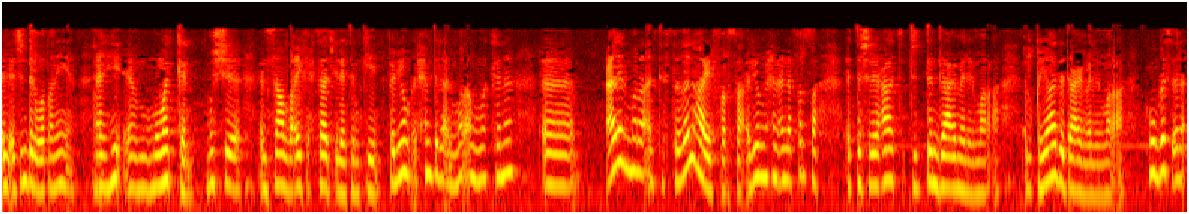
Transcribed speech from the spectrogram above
للأجندة الوطنية. يعني هي ممكن مش إنسان ضعيف يحتاج إلى تمكين. فاليوم الحمد لله المرأة ممكنة آه، على المرأة أن تستغل هاي الفرصة. اليوم نحن عندنا فرصة التشريعات جدا داعمة للمرأة القيادة داعمة للمرأة. هو بس أنا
